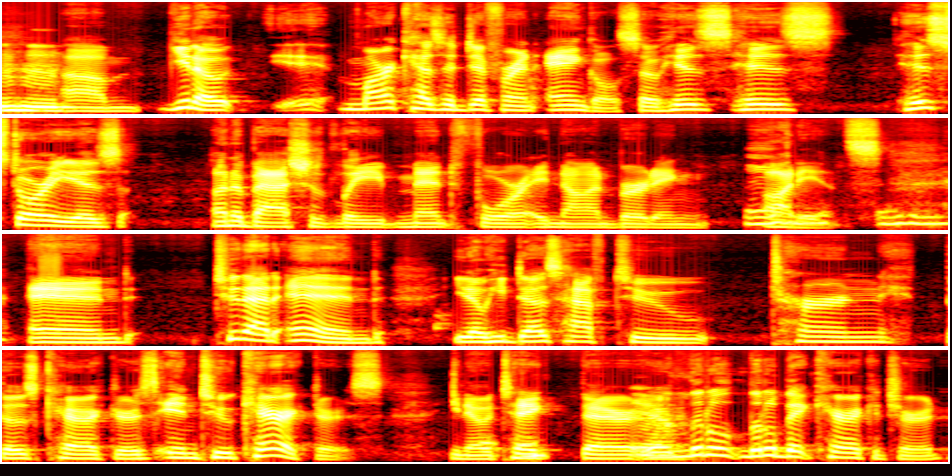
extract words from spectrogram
Mm-hmm. Um, you know, Mark has a different angle. So his his his story is unabashedly meant for a non-birding mm-hmm. audience. Mm-hmm. And to that end, you know, he does have to turn those characters into characters. You know, take their yeah. little little bit caricatured.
